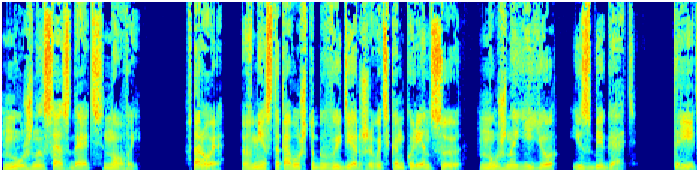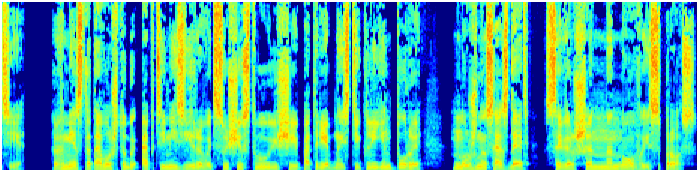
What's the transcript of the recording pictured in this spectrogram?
нужно создать новый. Второе. Вместо того, чтобы выдерживать конкуренцию, нужно ее избегать. Третье. Вместо того, чтобы оптимизировать существующие потребности клиентуры, нужно создать совершенно новый спрос.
